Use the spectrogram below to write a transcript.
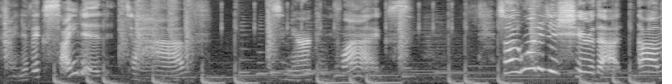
kind of excited to have these American flags. So I wanted to share that. Um,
